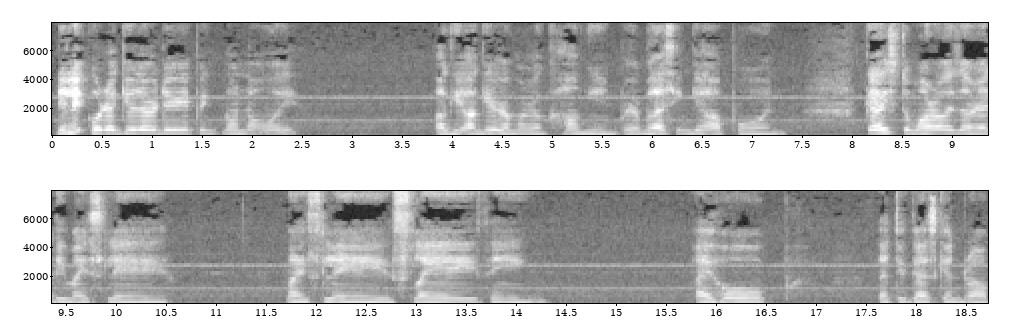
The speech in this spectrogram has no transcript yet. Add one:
Dili ko regular dairy pink no na, oy. Agi-agi ramurag hangin, per blessing gihapon. Guys, tomorrow is already my sleigh. My sleigh, sleigh thing. I hope that you guys can drop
